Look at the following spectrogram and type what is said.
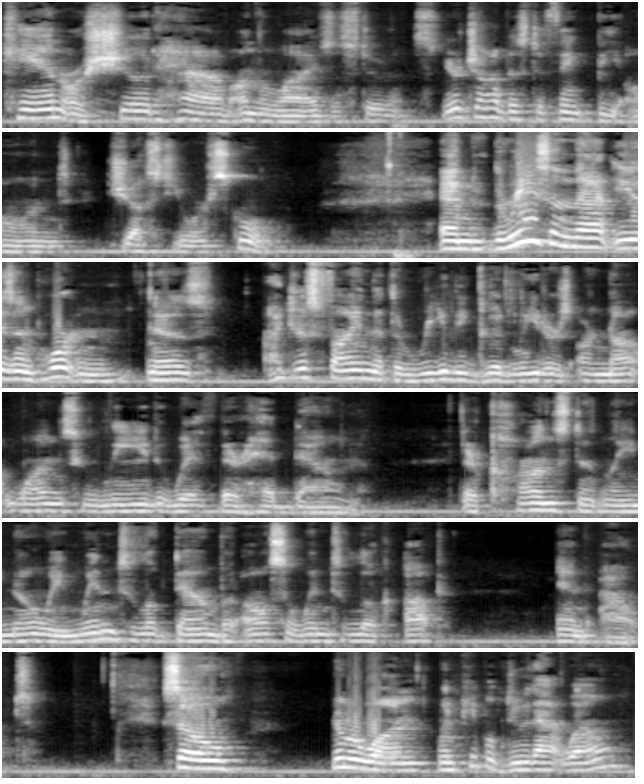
can or should have on the lives of students. Your job is to think beyond just your school. And the reason that is important is I just find that the really good leaders are not ones who lead with their head down. They're constantly knowing when to look down, but also when to look up and out. So, number one, when people do that well,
